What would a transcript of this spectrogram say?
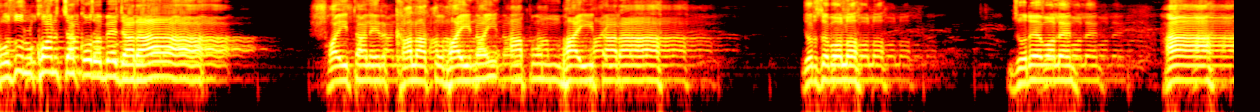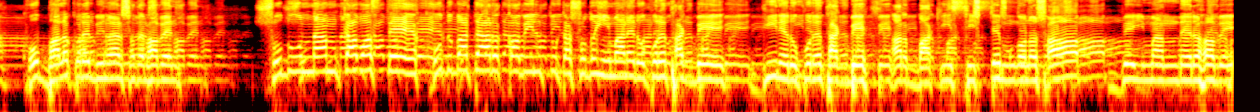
ফজুল খরচা করবে যারা শয়তানের খালাতো ভাই নয় আপন ভাই তারা। জোরসে বলো। জোরে বলেন। হ্যাঁ খুব ভালো করে বিনয়ের সাথে ভাবেন। শুধু নাম কাবাস্তে খুদবাটার কবিল তুটা শুধু ইমানের উপরে থাকবে, দিনের উপরে থাকবে, আর বাকি সিস্টেম গণ সব বেঈমানদের হবে।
